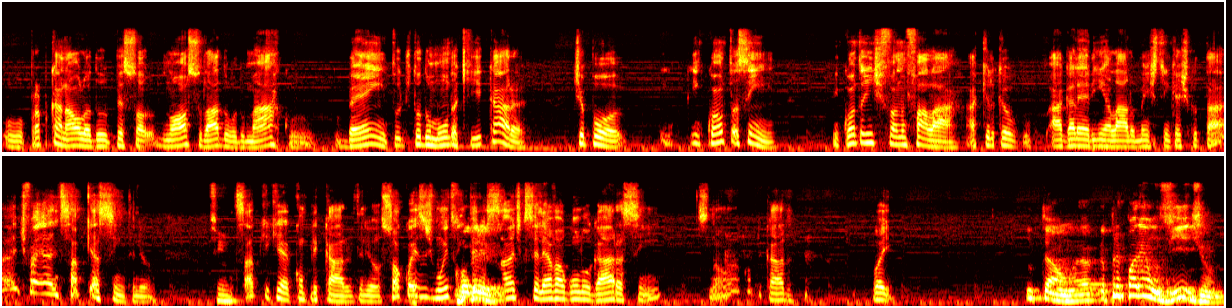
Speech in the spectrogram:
o, o próprio canal lá do pessoal nosso lá do, do Marco, o Ben, tudo de todo mundo aqui, cara. Tipo, enquanto assim, enquanto a gente não falar aquilo que eu, a galerinha lá no mainstream quer escutar, a gente vai, a gente sabe que é assim, entendeu? Sim. A gente sabe que é complicado, entendeu? Só coisas muito Rodrigo. interessantes que você leva a algum lugar assim, senão é complicado. Oi. Então, eu, eu preparei um vídeo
